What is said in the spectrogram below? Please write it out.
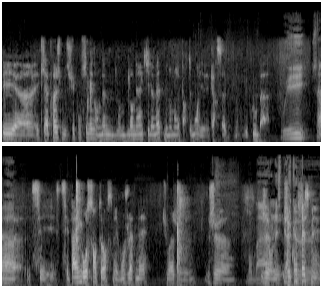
Et, euh, et puis après, je me suis confiné dans le même dans, dans mes 1 km, mais dans mon appartement il y avait personne. Donc du coup, bah, Oui, euh, c'est pas une grosse entorse, mais bon, je l'admets. Tu vois, je je Bon bah, je, on espère je que confesse mes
